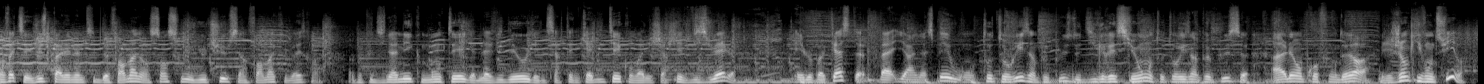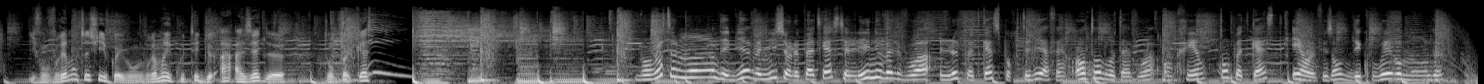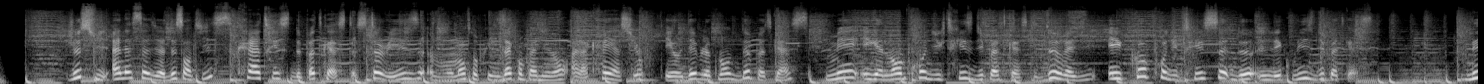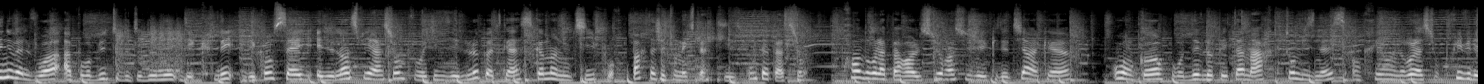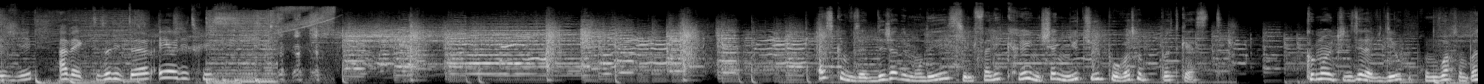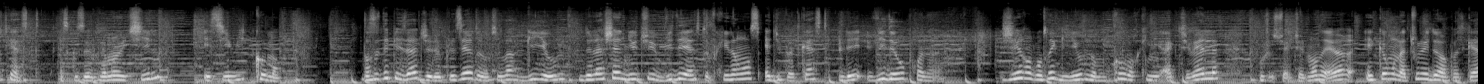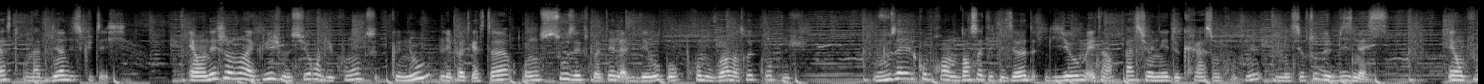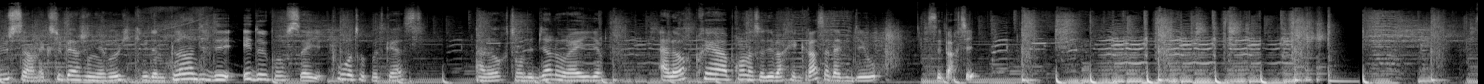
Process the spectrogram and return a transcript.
En fait, c'est juste pas les mêmes types de formats dans le sens où YouTube, c'est un format qui va être un peu plus dynamique, monté, il y a de la vidéo, il y a une certaine qualité qu'on va aller chercher visuelle. Et le podcast, bah, il y a un aspect où on t'autorise un peu plus de digression, on t'autorise un peu plus à aller en profondeur. les gens qui vont te suivre, ils vont vraiment te suivre, quoi. Ils vont vraiment écouter de A à Z euh, ton podcast. Bonjour tout le monde et bienvenue sur le podcast Les Nouvelles Voix, le podcast pour t'aider à faire entendre ta voix en créant ton podcast et en le faisant découvrir au monde. Je suis Anastasia DeSantis, créatrice de Podcast Stories, mon entreprise d'accompagnement à la création et au développement de podcasts, mais également productrice du podcast De Vie et coproductrice de Les coulisses du podcast. Les Nouvelles Voix a pour but de te donner des clés, des conseils et de l'inspiration pour utiliser le podcast comme un outil pour partager ton expertise ou ta passion, prendre la parole sur un sujet qui te tient à cœur ou encore pour développer ta marque, ton business en créant une relation privilégiée avec tes auditeurs et auditrices. Est-ce que vous êtes déjà demandé s'il fallait créer une chaîne YouTube pour votre podcast? Comment utiliser la vidéo pour promouvoir son podcast? Est-ce que c'est vraiment utile? Et si oui, comment? Dans cet épisode, j'ai le plaisir de recevoir Guillaume de la chaîne YouTube Vidéaste Freelance et du podcast Les Vidéopreneurs. J'ai rencontré Guillaume dans mon coworking actuel, où je suis actuellement d'ailleurs, et comme on a tous les deux un podcast, on a bien discuté. Et en échangeant avec lui, je me suis rendu compte que nous, les podcasteurs, on sous-exploité la vidéo pour promouvoir notre contenu. Vous allez le comprendre dans cet épisode, Guillaume est un passionné de création de contenu, mais surtout de business. Et en plus, c'est un mec super généreux qui vous donne plein d'idées et de conseils pour votre podcast. Alors tendez bien l'oreille. Alors, prêt à apprendre à se débarquer grâce à la vidéo C'est parti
